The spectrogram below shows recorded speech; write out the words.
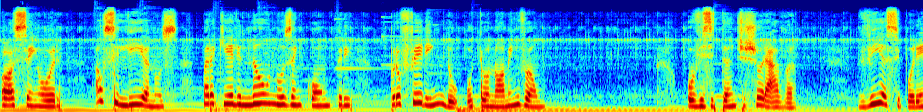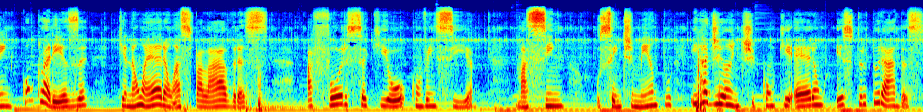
Ó Senhor, auxilia-nos para que ele não nos encontre proferindo o teu nome em vão. O visitante chorava. Via-se, porém, com clareza que não eram as palavras a força que o convencia, mas sim o sentimento irradiante com que eram estruturadas.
